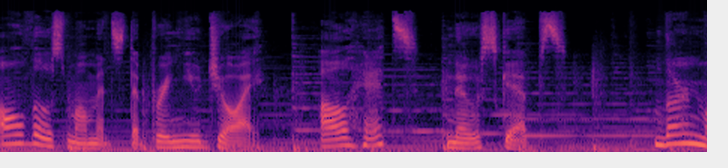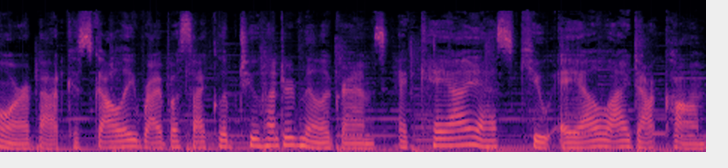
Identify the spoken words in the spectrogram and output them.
all those moments that bring you joy. All hits, no skips. Learn more about Kisqali ribociclib 200 milligrams at kisqali.com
